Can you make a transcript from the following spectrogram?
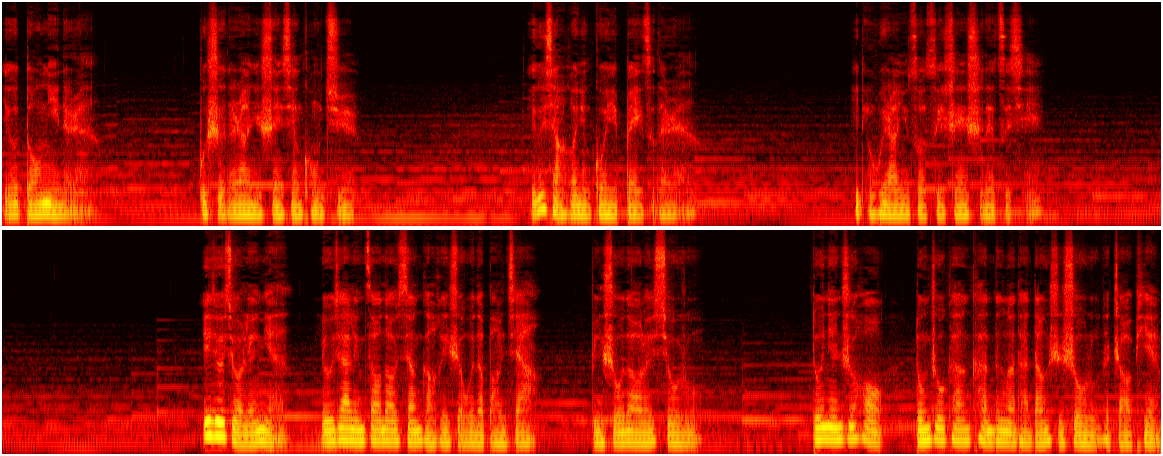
一个懂你的人。不舍得让你深陷恐惧，一个想和你过一辈子的人，一定会让你做最真实的自己。一九九零年，刘嘉玲遭到香港黑社会的绑架，并受到了羞辱。多年之后，《东周刊》刊登了他当时受辱的照片，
